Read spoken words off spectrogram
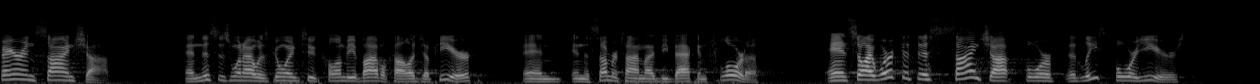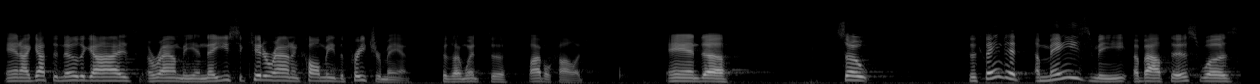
Farron Sign Shop. And this is when I was going to Columbia Bible College up here and in the summertime, I'd be back in Florida. And so I worked at this sign shop for at least four years, and I got to know the guys around me, and they used to kid around and call me the preacher man because I went to Bible college. And uh, so the thing that amazed me about this was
